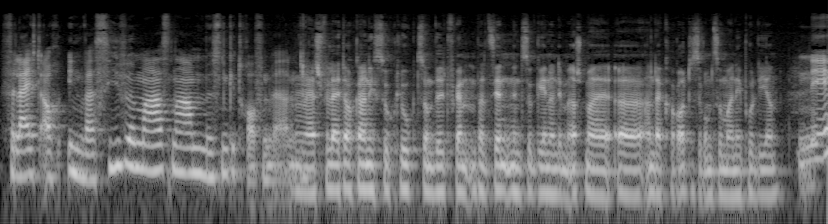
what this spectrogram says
vielleicht auch invasive Maßnahmen müssen getroffen werden. Ja, ist vielleicht auch gar nicht so klug, zum wildfremden Patienten hinzugehen und ihm erstmal äh, an der Karotis rumzumanipulieren. Nee,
